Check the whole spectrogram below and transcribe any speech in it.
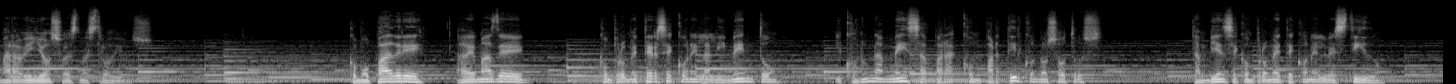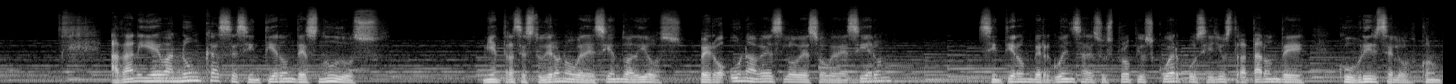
Maravilloso es nuestro Dios. Como Padre, además de comprometerse con el alimento y con una mesa para compartir con nosotros, también se compromete con el vestido. Adán y Eva nunca se sintieron desnudos mientras estuvieron obedeciendo a Dios, pero una vez lo desobedecieron, sintieron vergüenza de sus propios cuerpos y ellos trataron de cubrírselo con,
